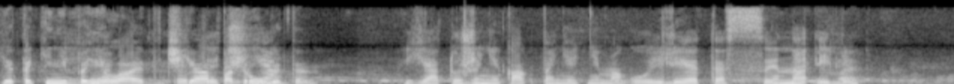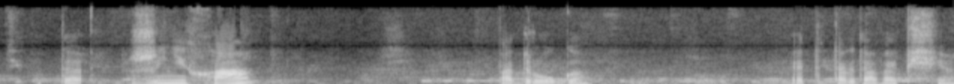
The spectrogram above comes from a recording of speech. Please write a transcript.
Я таки не поняла, это чья это чья? подруга-то? Я тоже никак понять не могу. Или это сына, или это жениха, подруга. Это тогда вообще.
